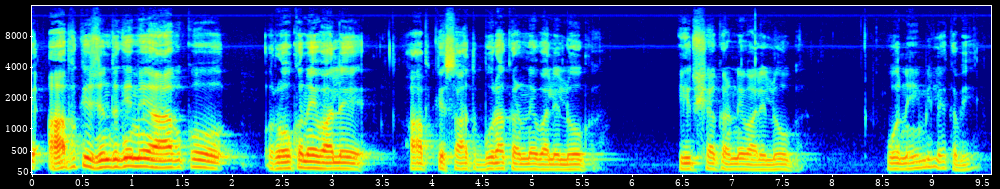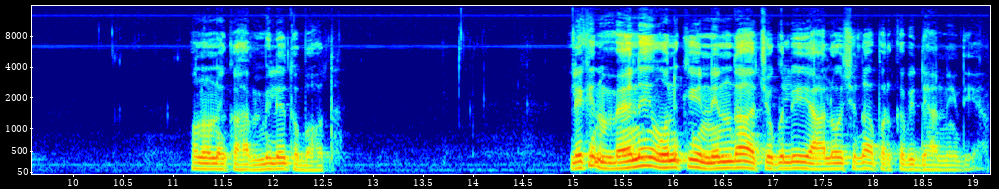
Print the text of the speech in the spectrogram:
कि आपकी ज़िंदगी में आपको रोकने वाले, आपके साथ बुरा करने वाले लोग, ईर्ष्या करने वाले लोग, वो नहीं मिले कभी? उन्होंने कहा, मिले तो बहुत। लेकिन मैंने उनकी निंदा, चुगली, आलोचना पर कभी ध्यान नहीं दिया।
